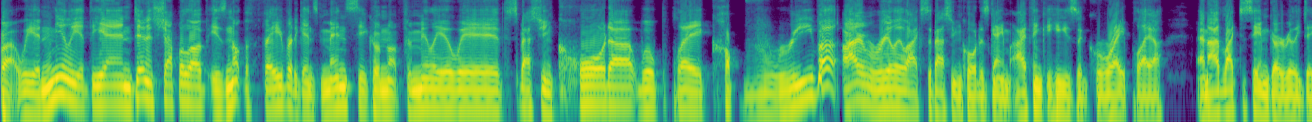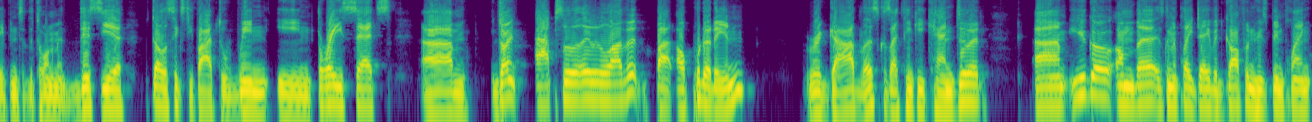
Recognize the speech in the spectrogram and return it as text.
But we are nearly at the end. Denis Shapovalov is not the favorite against Mensik, who I'm not familiar with. Sebastian Korda will play Kopriva. I really like Sebastian Korda's game. I think he's a great player, and I'd like to see him go really deep into the tournament this year. $1.65 to win in three sets. Um, don't absolutely love it, but I'll put it in regardless because I think he can do it. Um, Ugo Humbert is going to play David Goffin, who's been playing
